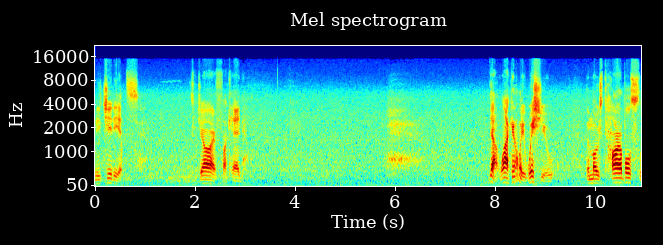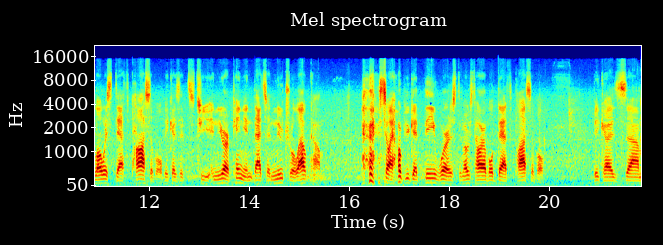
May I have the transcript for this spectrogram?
Nietzsche idiots. That's what you are, fuckhead. Yeah, well, I can only wish you the most horrible, slowest death possible because it's, to, in your opinion, that's a neutral outcome. so I hope you get the worst, the most horrible death possible because um,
